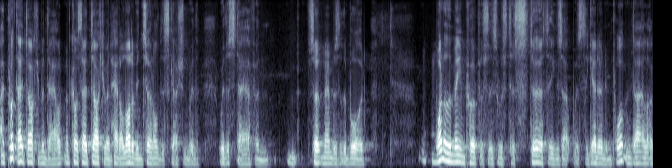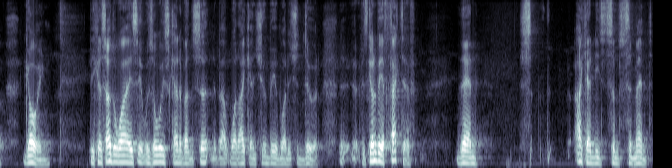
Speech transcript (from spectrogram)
I put that document out, and of course that document had a lot of internal discussion with, with the staff and certain members of the board. One of the main purposes was to stir things up, was to get an important dialogue going, because otherwise it was always kind of uncertain about what ICANN should be and what it should do. If it's going to be effective, then ICANN needs some cement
